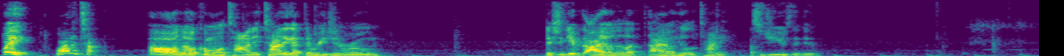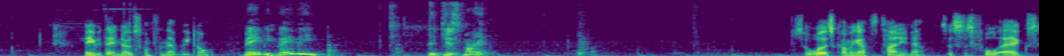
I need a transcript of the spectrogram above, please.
Wait. Why did Tiny. Oh, no. Come on, Tiny. Tiny got the regen rune. They should give it to Io and let Io heal the Tiny. That's what you usually do. maybe they know something that we don't. Maybe, maybe. They just might. So what is coming out to Tiny now? This is full eggs.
